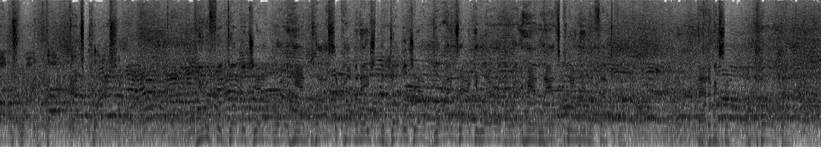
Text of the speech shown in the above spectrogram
comes right back. That's classic. Beautiful double jab, right hand, classic combination. The double jab blinds Aguilera, and the right hand lands cleanly and effectively. Adamek's a, a pro at that.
